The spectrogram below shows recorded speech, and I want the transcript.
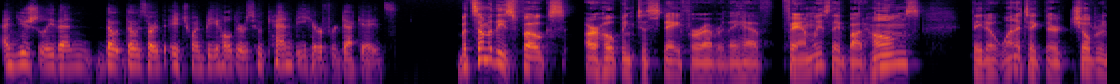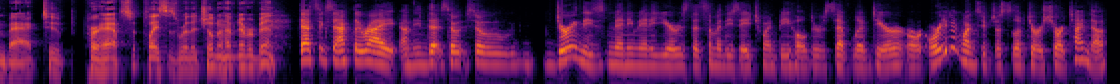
And usually, then th- those are the H 1B holders who can be here for decades. But some of these folks are hoping to stay forever. They have families, they've bought homes, they don't want to take their children back to perhaps places where their children have never been. That's exactly right. I mean, that, so so during these many many years that some of these H one B holders have lived here, or or even ones who've just lived here a short time, though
